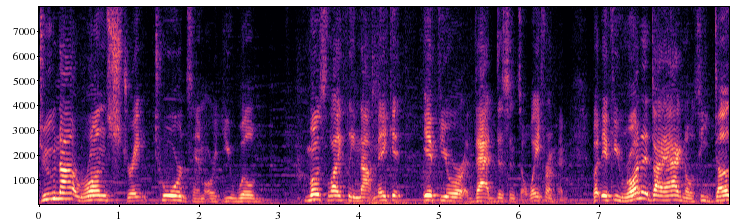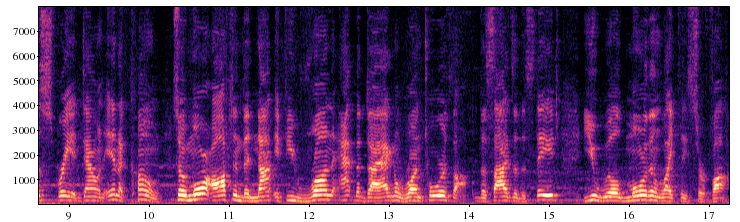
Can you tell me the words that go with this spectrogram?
Do not run straight towards him or you will most likely not make it if you're that distance away from him. But if you run at diagonals, he does spray it down in a cone. So more often than not, if you run at the diagonal, run towards the, the sides of the stage, you will more than likely survive.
